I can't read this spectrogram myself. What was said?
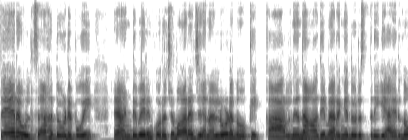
സേര ഉത്സാഹത്തോടെ പോയി. രണ്ടുപേരും കുറച്ചു മാറി ജനലിലൂടെ നോക്കി. കാറിൽ നിന്ന് ആദ്യം ഇറങ്ങിയത് ഒരു സ്ത്രീയായിരുന്നു.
